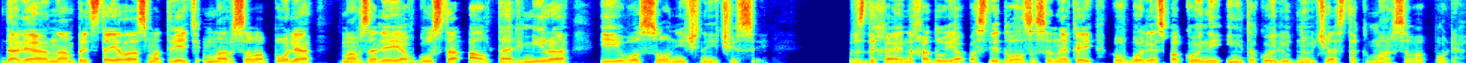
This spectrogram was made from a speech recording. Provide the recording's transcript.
Далее нам предстояло осмотреть Марсово поле, мавзолей Августа, алтарь мира и его солнечные часы. Вздыхая на ходу, я последовал за Сенекой в более спокойный и не такой людный участок Марсового поля.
